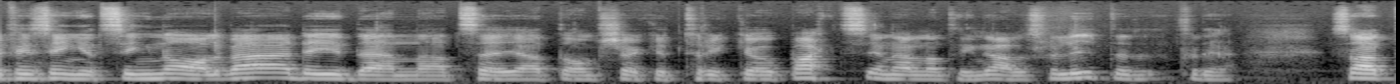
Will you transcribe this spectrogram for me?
det finns inget signalvärde i den att säga att de försöker trycka upp aktien eller någonting. Det är alldeles för lite för det. Så att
